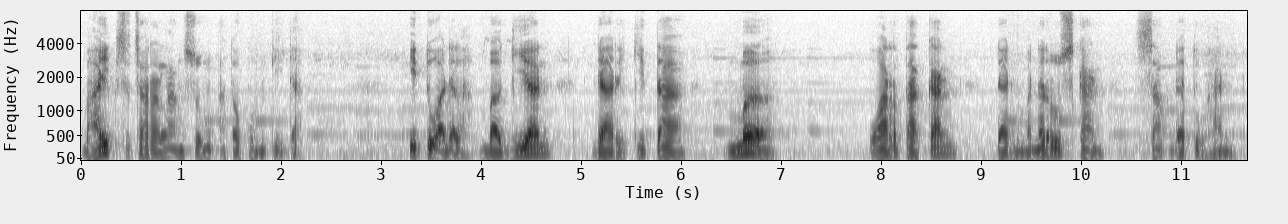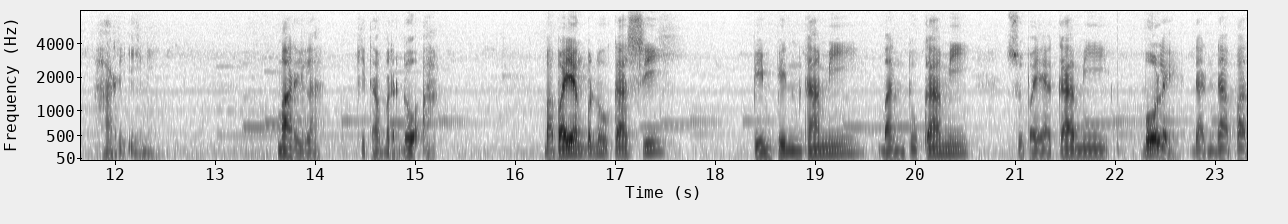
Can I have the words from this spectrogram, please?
baik secara langsung ataupun tidak. Itu adalah bagian dari kita mewartakan dan meneruskan sabda Tuhan hari ini. Marilah kita berdoa. Bapa yang penuh kasih, pimpin kami, bantu kami, supaya kami boleh dan dapat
